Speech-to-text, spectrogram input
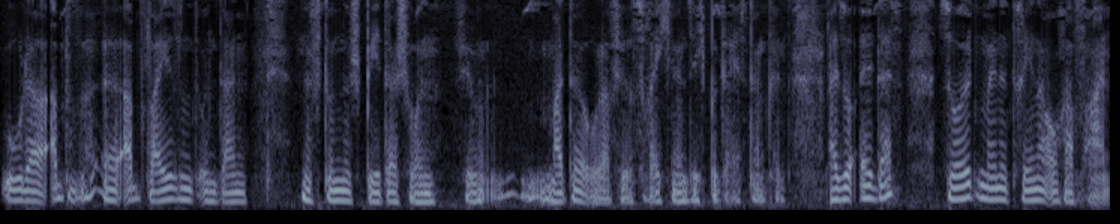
oder ab, äh, abweisend und dann eine Stunde später schon für Mathe oder fürs Rechnen sich begeistern können. Also all das sollten meine Trainer auch erfahren.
